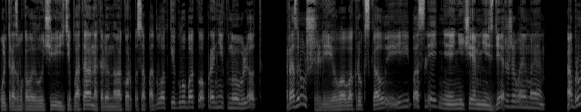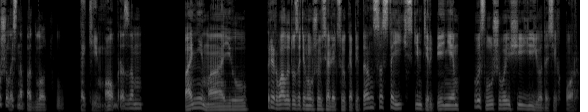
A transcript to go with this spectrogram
Ультразвуковые лучи и теплота накаленного корпуса подлодки глубоко проникнув в лед, разрушили его вокруг скалы, и последняя, ничем не сдерживаемая, обрушилась на подлодку. Таким образом, «Понимаю», — прервал эту затянувшуюся лекцию капитан со стоическим терпением, выслушивающий ее до сих пор.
